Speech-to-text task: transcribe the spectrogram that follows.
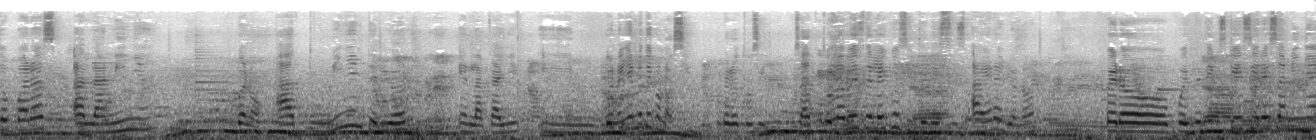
Toparas a la niña, bueno, a tu niña interior en la calle y, bueno, ella no te conoce, pero tú sí. O sea, tú la ves de lejos y tú dices, ah, era yo, ¿no? Pero pues le tienes que decir a esa niña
